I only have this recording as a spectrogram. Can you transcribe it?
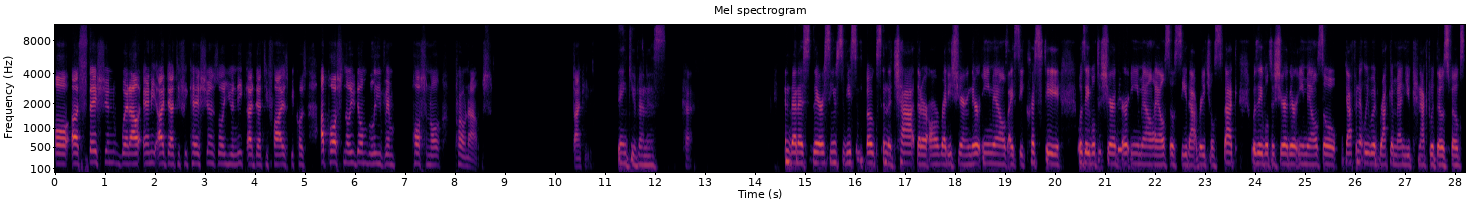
or a station without any identifications or unique identifiers, because I personally don't believe in personal pronouns. Thank you. Thank you, Venice. Okay. And Venice, there seems to be some folks in the chat that are already sharing their emails. I see Christy was able to share their email. I also see that Rachel Speck was able to share their email. So definitely would recommend you connect with those folks.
